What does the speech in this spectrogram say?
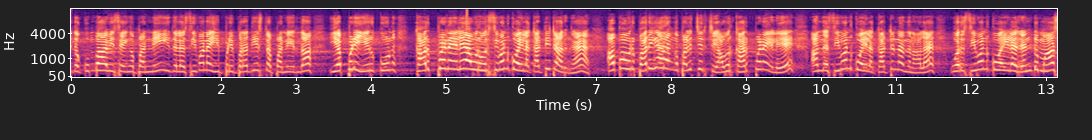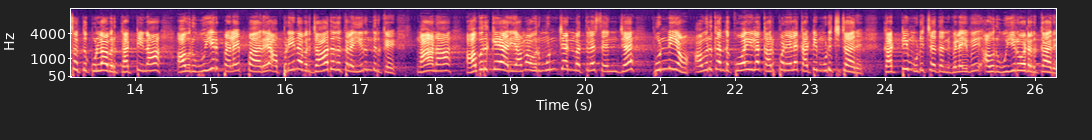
இதை கும்பாபிஷேகம் பண்ணி இதில் சிவனை இப்படி பிரதிஷ்டை பண்ணியிருந்தா எப்படி இருக்கும்னு கற்பனையிலே அவர் ஒரு சிவன் கோயிலை கட்டிட்டாருங்க. அப்போ அவர் பரிகாரம் அங்கே பழிச்சிருச்சு. அவர் கற்பனையிலே அந்த சிவன் கோயிலை கட்டினதுனால ஒரு சிவன் கோயிலை ரெண்டு மாதத்துக்குள்ளே அவர் கட்டினா அவர் உயிர் பிழைப்பார் அப்படின்னு அவர் ஜாதகத்தில் இருந்திருக்கு. ஆனால் அவருக்கே அறியாமல் அவர் முன் ஜென்மத்தில் செஞ்ச புண்ணியம் அவருக்கு அந்த கோயிலை கற்பனையில் கட்டி முடிச்சிட்டாரு கட்டி முடிச்சதன் விளைவு அவர் உயிரோடு இருக்கார்.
